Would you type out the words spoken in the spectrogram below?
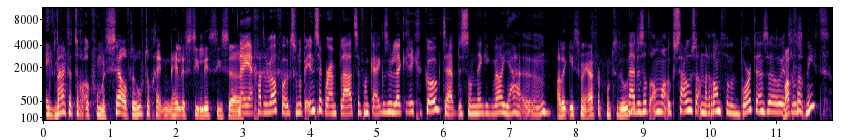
ik maak dat toch ook voor mezelf. Er hoeft toch geen hele stilistische. Nee, jij gaat er wel foto's van op Instagram plaatsen van kijk eens hoe lekker ik gekookt heb. Dus dan denk ik wel, ja, eh, Had ik iets meer effort moeten doen? nou er zat allemaal ook saus aan de rand van het bord en zo. Het Mag was- dat niet?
